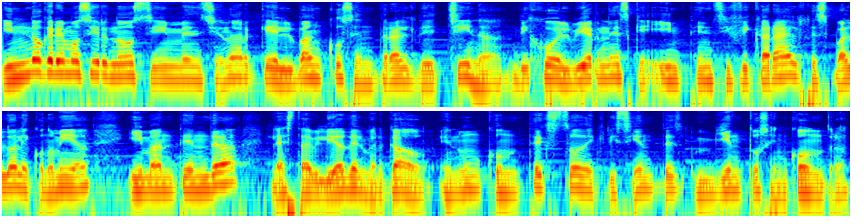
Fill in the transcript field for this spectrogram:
Y no queremos irnos sin mencionar que el Banco Central de China dijo el viernes que intensificará el respaldo a la economía y mantendrá la estabilidad del mercado en un contexto de crecientes vientos en contra,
